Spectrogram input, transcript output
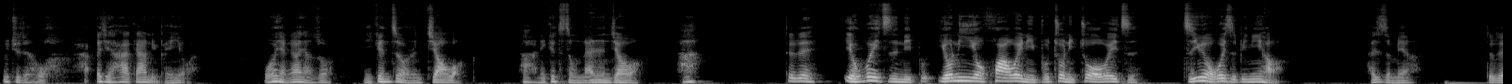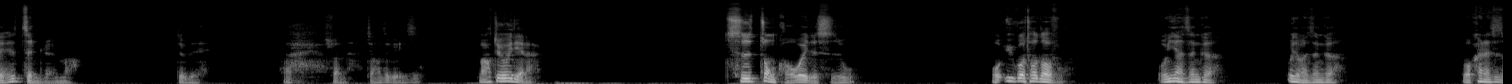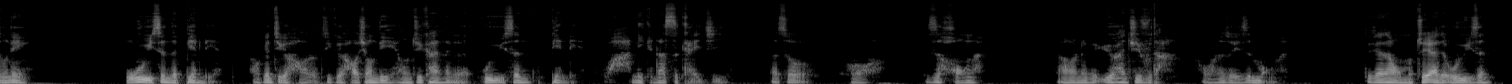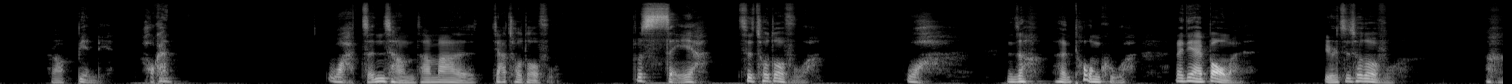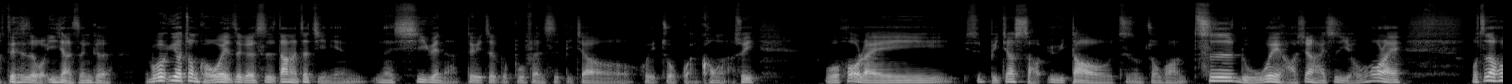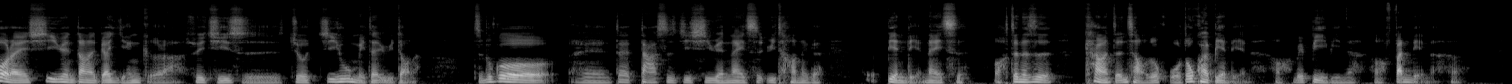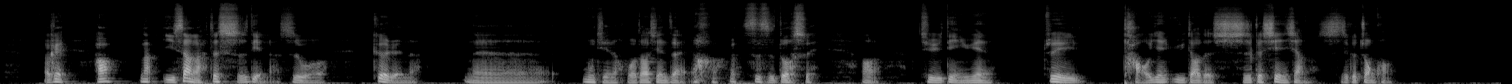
我觉得哇，还而且他还跟他女朋友啊，我很想跟他讲说，你跟这种人交往啊，你跟这种男人交往啊，对不对？有位置你不有你有话位你不坐，你坐我位置，只因为我位置比你好，还是怎么样？对不对？是整人嘛，对不对？哎，算了，讲这个也是。然后最后一点了。吃重口味的食物，我遇过臭豆腐，我印象深刻。为什么深刻？我看的是什么电影？吴宇森的变脸。我跟几个好几个好兄弟，我们去看那个吴宇森变脸。哇，尼可拉斯凯奇那时候哦也是红啊。然后那个约翰屈服达，我那时候也是猛啊。再加上我们最爱的吴宇森，然后变脸好看。哇，整场他妈的加臭豆腐，不是谁呀？吃臭豆腐啊，哇，你知道很痛苦啊。那天还爆满，有人吃臭豆腐啊，这是我印象深刻。不过遇到重口味，这个是当然这几年那戏院呢、啊，对这个部分是比较会做管控了，所以我后来是比较少遇到这种状况。吃卤味好像还是有，后来我知道后来戏院当然比较严格啦，所以其实就几乎没再遇到了。只不过，呃，在大世纪戏院那一次遇到那个变脸那一次，哦，真的是看完整场我都我都快变脸了，哦，被毙兵了，哦，翻脸了，哈。OK，好，那以上啊这十点呢，是我个人呢，呃，目前活到现在四十多岁哦，去电影院最讨厌遇到的十个现象，十个状况。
